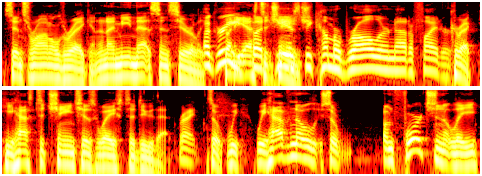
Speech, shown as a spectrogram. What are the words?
since Ronald Reagan. And I mean that sincerely. Agreed, But he has but to he has become a brawler, not a fighter. Correct. He has to change his ways to do that. Right. So we, we have no. So unfortunately,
